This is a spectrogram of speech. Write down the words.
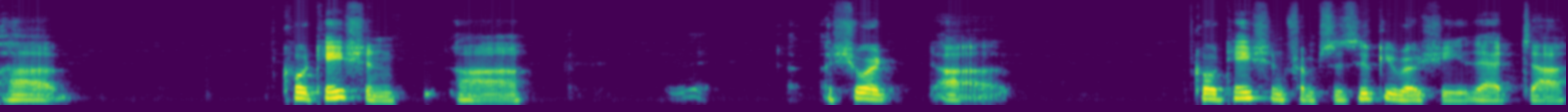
uh, quotation, uh, a short uh, quotation from Suzuki Roshi that uh,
